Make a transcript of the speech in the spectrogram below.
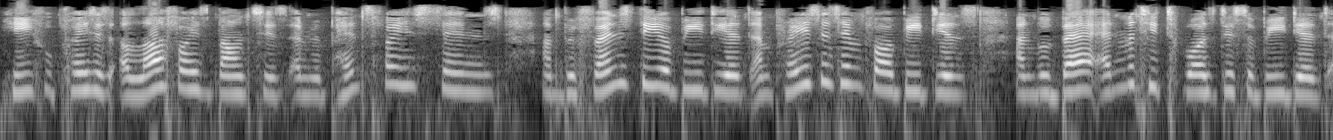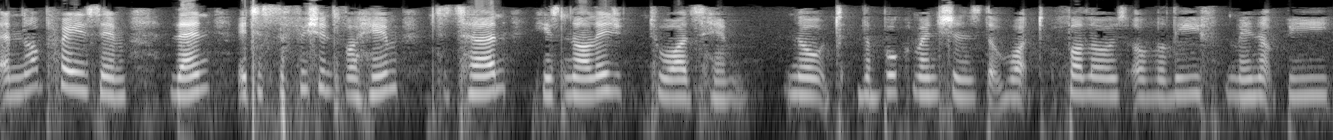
he who praises Allah for his bounties and repents for his sins and befriends the obedient and praises him for obedience and will bear enmity towards disobedient and not praise him, then it is sufficient for him to turn his knowledge towards him. Note, the book mentions that what follows over leaf may not be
